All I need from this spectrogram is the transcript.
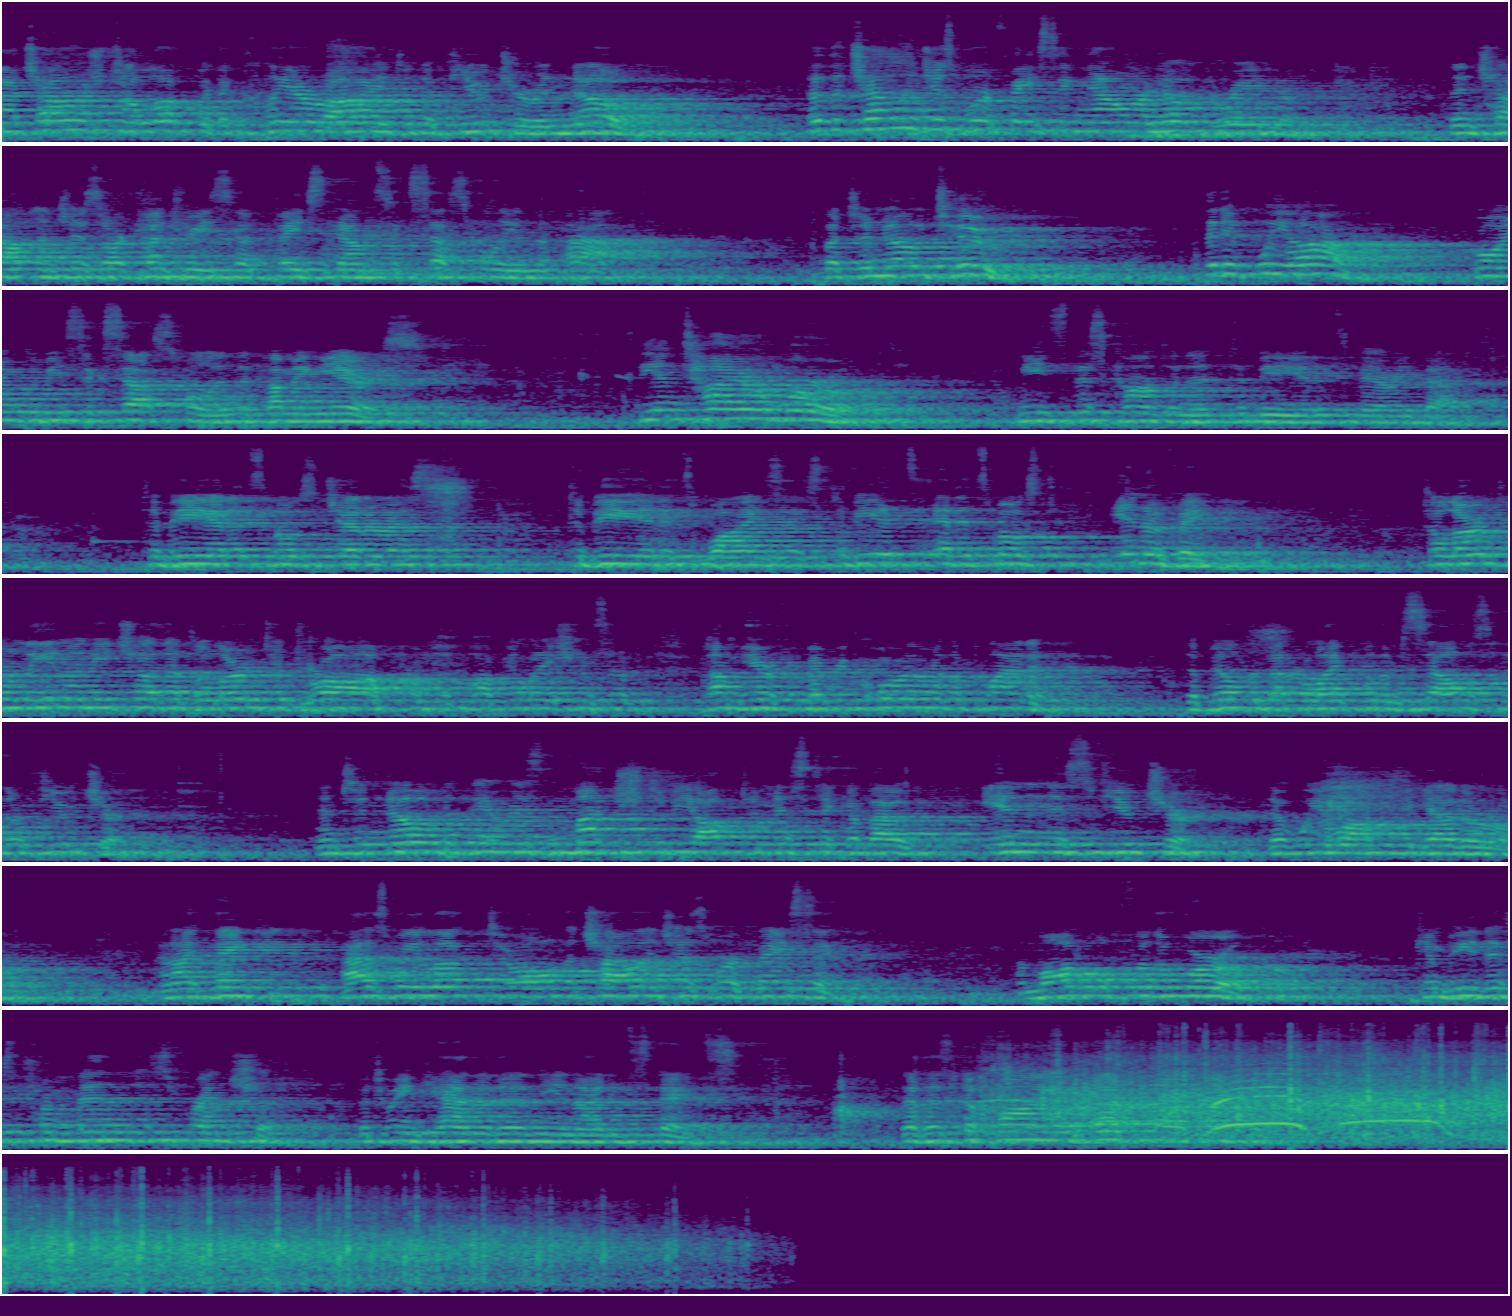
that challenge to look with a clear eye to the future and know that the challenges we're facing now are no greater than challenges our countries have faced down successfully in the past. But to know, too, that if we are going to be successful in the coming years, the entire world needs this continent to be at its very best, to be at its most generous, to be at its wisest, to be at its most innovative, to learn to lean on each other, to learn to draw from the populations that have come here from every corner of the planet, to build a better life for themselves and their future, and to know that there is much to be optimistic about in this future that we walk together on. And I think as we look to all the challenges we're facing, a model for the world can be this tremendous friendship between Canada and the United States that has defined both of our countries.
